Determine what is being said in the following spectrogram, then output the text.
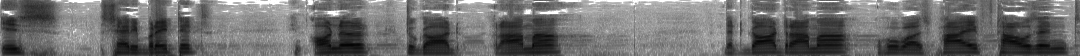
is celebrated in honor to God Rama, that God Rama who was 5000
